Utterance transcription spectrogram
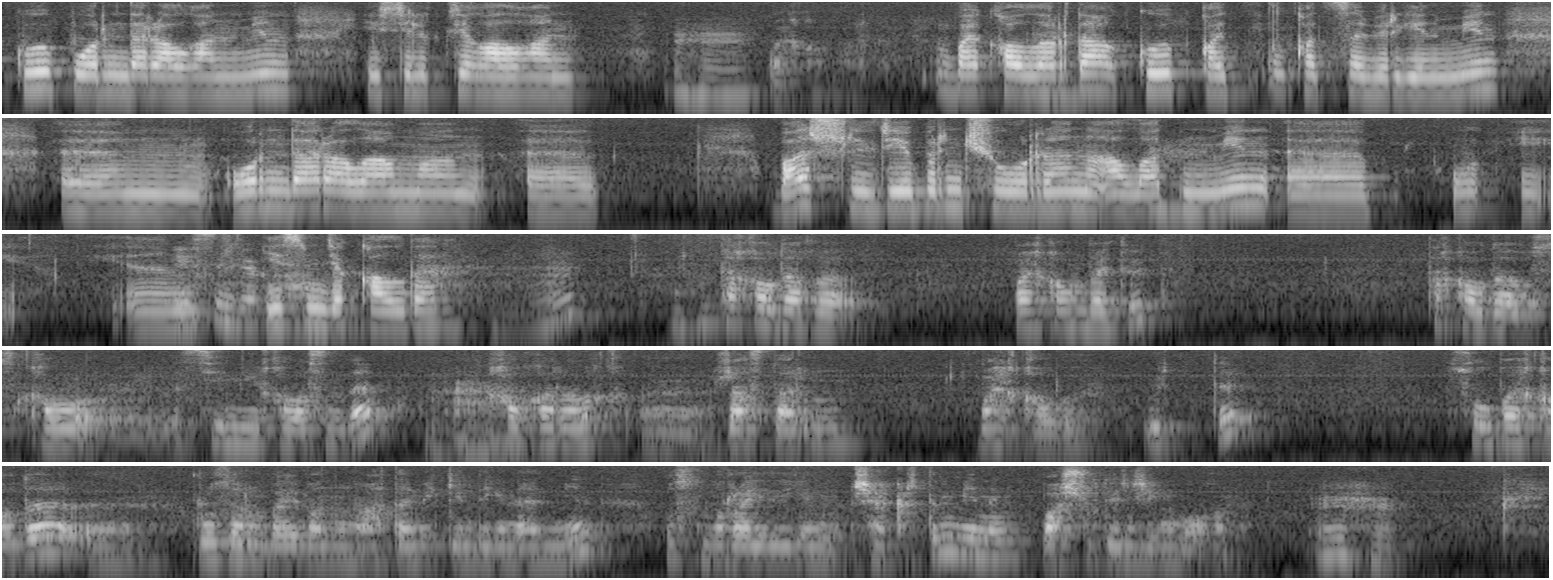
көп орындар алғанымен естелікте қалған. Мхм. Байқауларда көп қат- қатыса бергенімен эм, орындар аламын э, бас жүлде бірінші орын алатынмен э, Есімде қалды. тақаудағы байқауыңды айтып еді тақауда осы қал- семей қаласында халықаралық ә, жас дарын байқауы өтті. Сол байқауда ә, роза рымбаеваның атамекен деген әнмен осы нұрай деген шәкіртім менің бас жүлдені жеңіп алған. Мхм.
